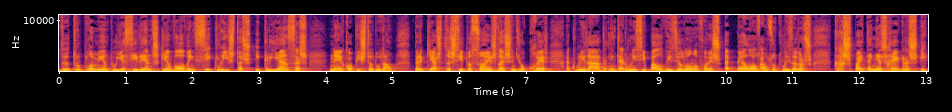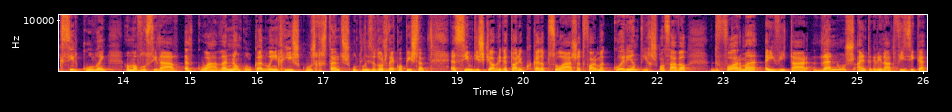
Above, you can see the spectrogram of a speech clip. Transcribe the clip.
de atropelamento e acidentes que envolvem ciclistas e crianças na ecopista do Dão. Para que estas situações deixem de ocorrer, a comunidade intermunicipal Viseu de Lafões apela aos utilizadores que respeitem as regras e que circulem a uma velocidade adequada, não colocando em risco os restantes utilizadores da ecopista. Assim, diz que é obrigatório que cada pessoa haja de forma coerente e responsável, de forma a evitar danos à integridade física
